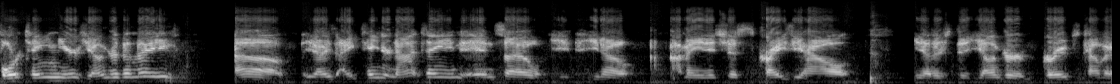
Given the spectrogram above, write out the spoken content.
14 years younger than me. Uh, you know he's 18 or 19, and so you, you know I mean it's just crazy how you know there's the younger groups coming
